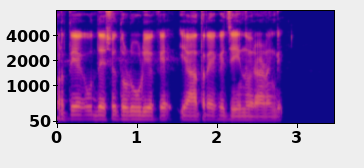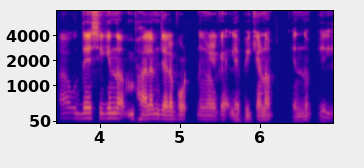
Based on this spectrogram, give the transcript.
പ്രത്യേക ഉദ്ദേശത്തോടു കൂടിയൊക്കെ യാത്രയൊക്കെ ചെയ്യുന്നവരാണെങ്കിൽ ആ ഉദ്ദേശിക്കുന്ന ഫലം ചിലപ്പോൾ നിങ്ങൾക്ക് ലഭിക്കണം എന്നും ഇല്ല.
